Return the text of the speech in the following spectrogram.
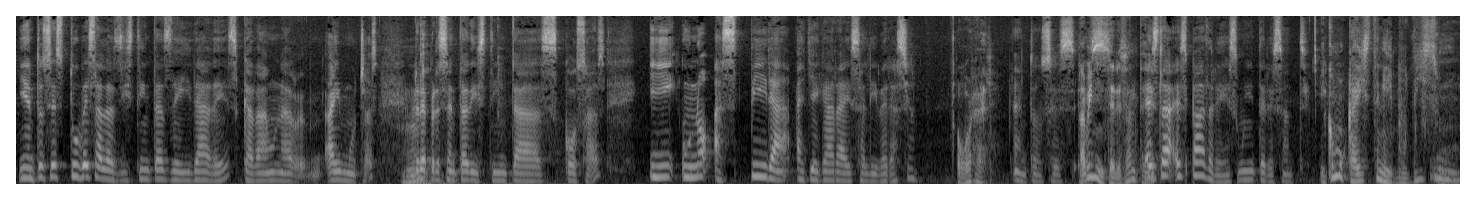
y entonces tú ves a las distintas deidades, cada una, hay muchas, representa distintas cosas, y uno aspira a llegar a esa liberación. Órale. Entonces... Está bien es- interesante, ¿eh? Está, es padre, es muy interesante. ¿Y cómo caíste en el budismo?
